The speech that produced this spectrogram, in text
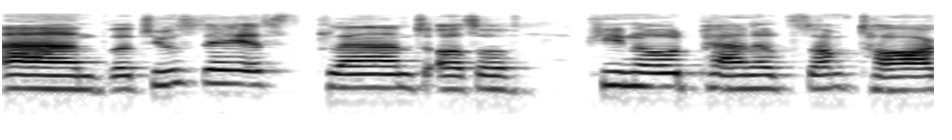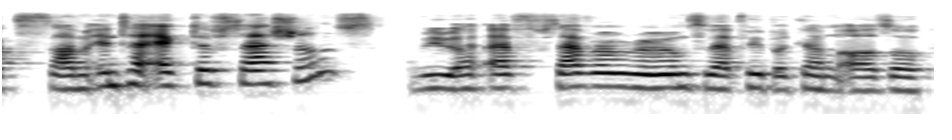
And the Tuesday is planned also keynote panels, some talks, some interactive sessions. We have several rooms where people can also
